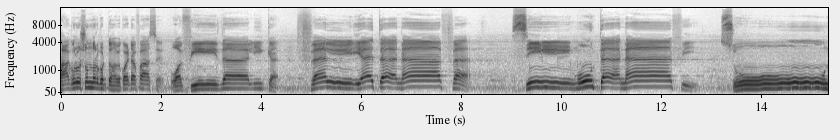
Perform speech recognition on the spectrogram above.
ফাগুলো সুন্দর করতে হবে। কয়টা ফা আছে? ওয়াফিদালিকা সুন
